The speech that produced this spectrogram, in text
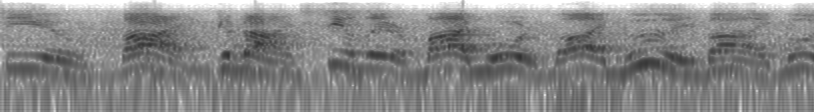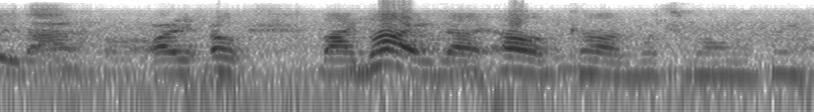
See you. Bye. Goodbye. See you later. Bye. Boy. Bye. Bye. Bye. Bye. Bye. Oh, bye. Bye. Bye. Oh God. What's wrong with me?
